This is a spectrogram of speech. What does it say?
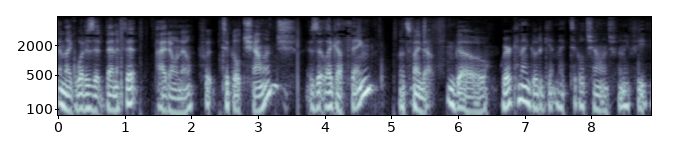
And like, what does it benefit? I don't know. Foot tickle challenge? Is it like a thing? Let's find out. Go. Where can I go to get my tickle challenge? Funny feet.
